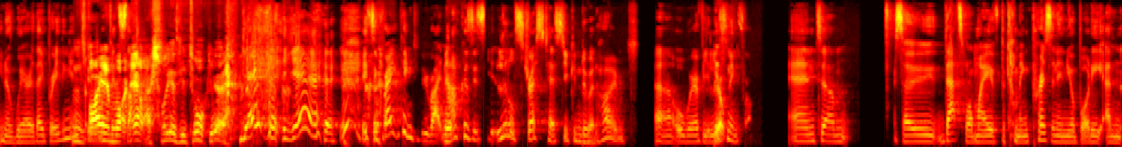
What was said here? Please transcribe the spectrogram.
you know, where are they breathing mm. I am right now, actually, as you talk. Yeah. Yeah, yeah. It's a great thing to do right now because it's a little stress test you can do at home uh, or wherever you're listening yep. from. And um, so that's one way of becoming present in your body and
